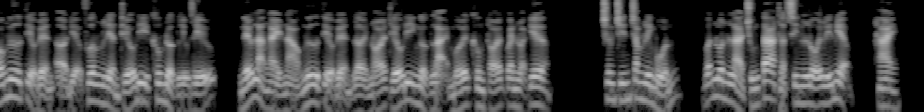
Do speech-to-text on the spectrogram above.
có ngư tiểu huyện ở địa phương liền thiếu đi không được liệu dĩu nếu là ngày nào ngư tiểu huyện lời nói thiếu đi ngược lại mới không thói quen loại kia. Chương 904, vẫn luôn là chúng ta thật xin lỗi lý niệm hai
